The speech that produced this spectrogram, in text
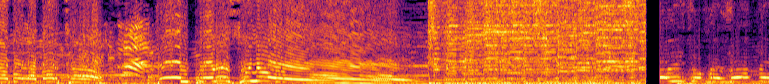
marchamos la marcha del progreso yo. presente!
